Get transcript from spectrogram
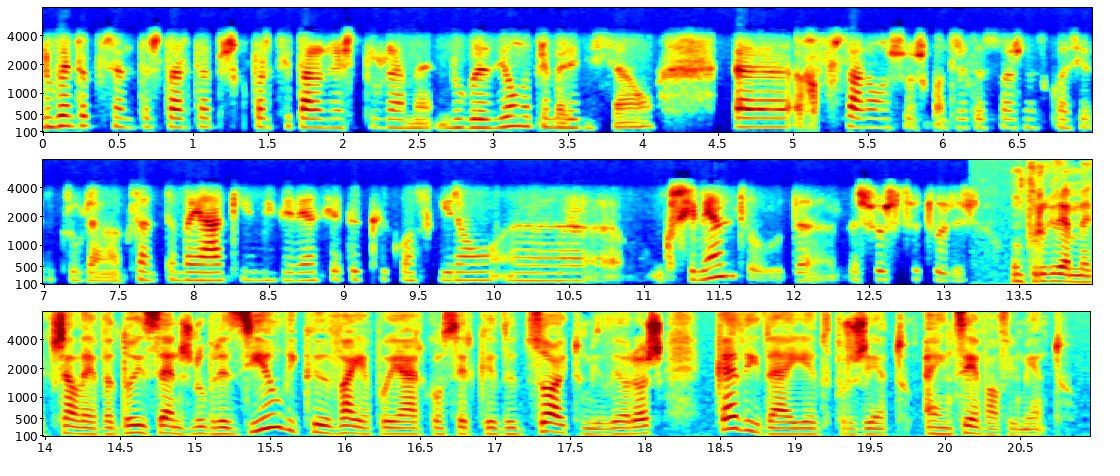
90% das startups que participaram neste programa no Brasil, na primeira edição, reforçaram as suas contratações na sequência do programa. Portanto, também há aqui uma evidência de que conseguiram uh, um crescimento da, das suas estruturas. Um programa que já leva dois anos no Brasil e que vai apoiar com cerca de 18 mil euros cada ideia de projeto em desenvolvimento.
